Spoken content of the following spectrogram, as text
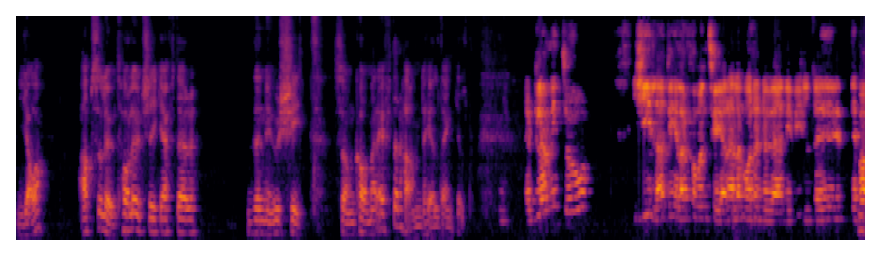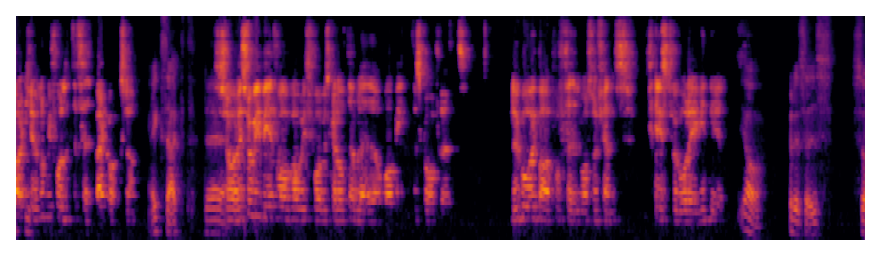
Ja, absolut. Håll utkik efter the new shit som kommer efterhand helt enkelt. Glöm inte att gilla, dela, kommentera eller vad det nu är ni vill. Det, det är bara kul om vi får lite feedback också. Exakt. Det, Så, så vi vet vad, vad, vi, vad vi ska låta bli och vad vi inte ska för att nu går vi bara på fil vad som känns bäst för vår egen del. ja, precis. Så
